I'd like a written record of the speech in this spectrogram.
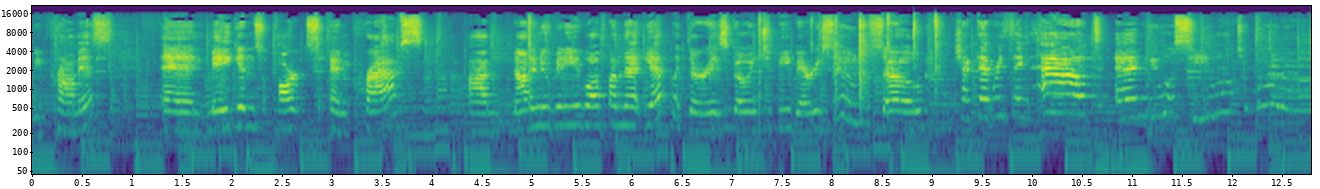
we promise. And Megan's Arts and Crafts. Um, not a new video up on that yet, but there is going to be very soon. So check everything out, and we will see you all tomorrow.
